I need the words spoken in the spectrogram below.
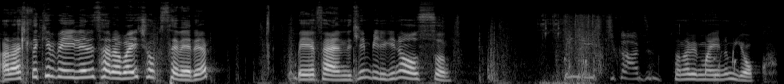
Araçtaki beyleri taramayı çok severim. Beyefendiciğim bilgin olsun. Sana bir mayınım yok.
